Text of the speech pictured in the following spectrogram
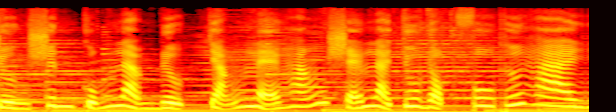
Trường Sinh cũng làm được, chẳng lẽ hắn sẽ là chu độc phu thứ hai?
